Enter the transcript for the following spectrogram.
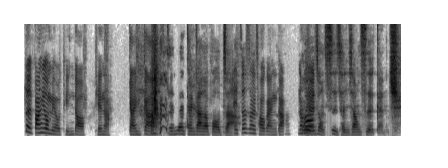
对方又没有听到。天哪，尴尬！真的尴尬到爆炸！哎，这真的超尴尬。然后有一种似曾相识的感觉，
